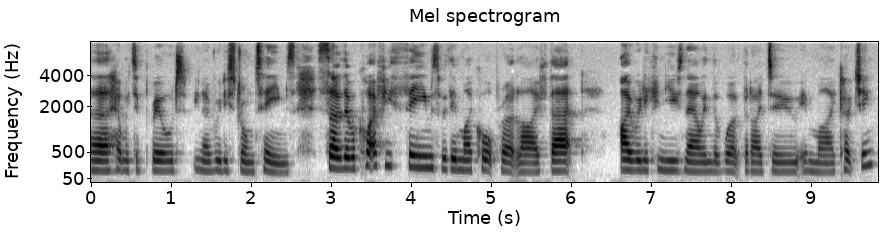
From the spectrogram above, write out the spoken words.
uh, helped me to build, you know, really strong teams. So there were quite a few themes within my corporate life that I really can use now in the work that I do in my coaching,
